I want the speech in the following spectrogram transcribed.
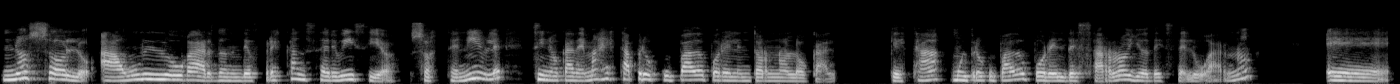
no solo a un lugar donde ofrezcan servicios sostenibles, sino que además está preocupado por el entorno local, que está muy preocupado por el desarrollo de ese lugar, ¿no? Eh,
